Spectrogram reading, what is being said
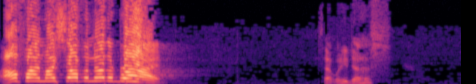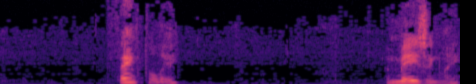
I'll find myself another bride. Is that what he does? Thankfully, amazingly,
